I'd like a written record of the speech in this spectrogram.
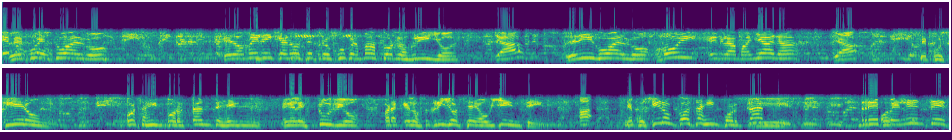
¿Qué le cuento algo. Que Doménica no se preocupe más por los grillos. ¿Ya? Le digo algo, hoy en la mañana ¿Ya? se pusieron cosas importantes en, en el estudio para que los grillos se ahuyenten. Ah, se pusieron cosas importantes. Sí, sí, sí. Repelentes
